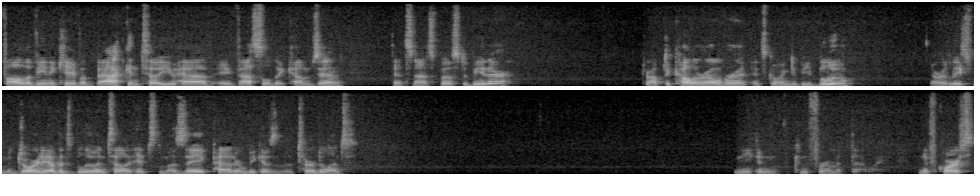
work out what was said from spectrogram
Follow the vena cava back until you have a vessel that comes in that's not supposed to be there. Drop the color over it. It's going to be blue, or at least majority of it's blue until it hits the mosaic pattern because of the turbulence. And you can confirm it that way. And of course,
